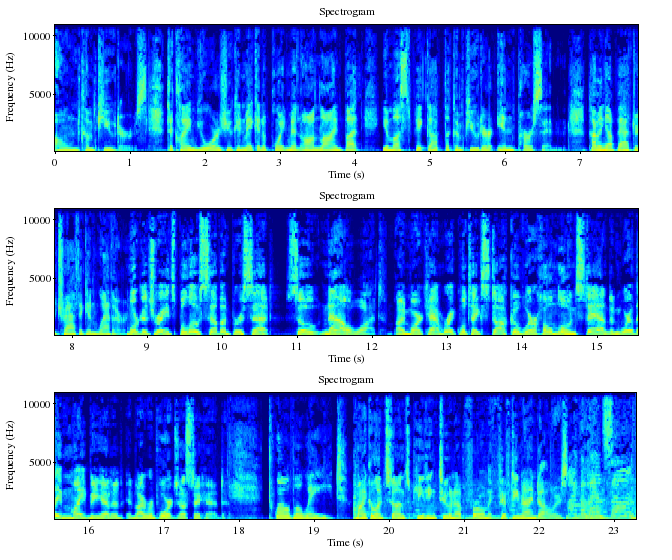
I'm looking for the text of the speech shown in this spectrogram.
own computers. To claim yours, you can make an appointment online, but you must pick up the computer in person. Coming up after traffic and weather. Mortgage rates below 7%. So now what? I'm Mark Hamrick. We'll take stock of where home loans stand and where they might be headed in my report just ahead. 1208. Michael and Son's heating tune up for only $59. Michael and Son.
